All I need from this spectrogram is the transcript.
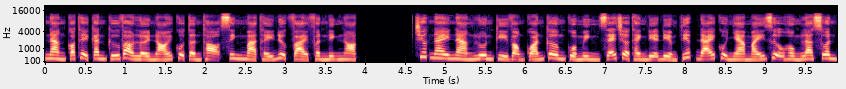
Nàng có thể căn cứ vào lời nói của tần thọ sinh mà thấy được vài phần nịnh nọt. Trước nay nàng luôn kỳ vọng quán cơm của mình sẽ trở thành địa điểm tiếp đãi của nhà máy rượu Hồng La Xuân,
